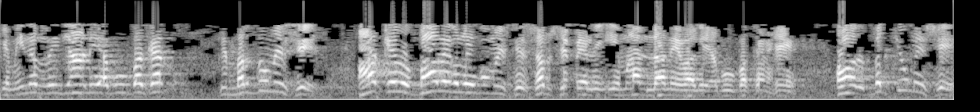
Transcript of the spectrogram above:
کہ مین الرجال ابو بکر، کہ مردوں میں سے آ کے وہ بالغ لوگوں میں سے سب سے پہلے ایمان لانے والے ابو بکر ہیں۔ اور بچوں میں سے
